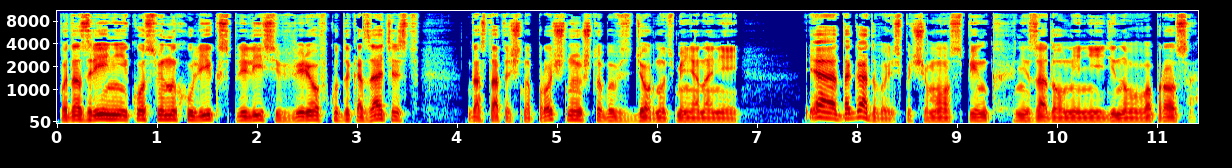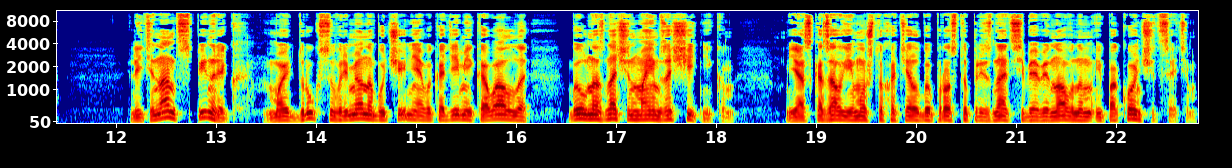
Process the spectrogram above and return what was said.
подозрений и косвенных улик сплелись в веревку доказательств, достаточно прочную, чтобы вздернуть меня на ней. Я догадываюсь, почему Спинг не задал мне ни единого вопроса. Лейтенант Спинрик, мой друг со времен обучения в Академии Кавалла, был назначен моим защитником. Я сказал ему, что хотел бы просто признать себя виновным и покончить с этим.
